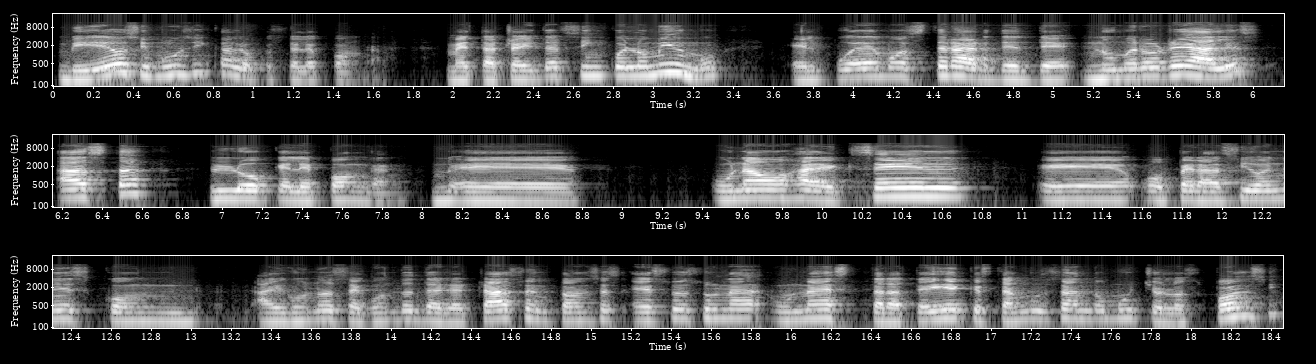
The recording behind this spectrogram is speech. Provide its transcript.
videos y música, lo que usted le ponga. MetaTrader 5 es lo mismo, él puede mostrar desde números reales hasta lo que le pongan. Eh, una hoja de Excel, eh, operaciones con algunos segundos de retraso. Entonces, eso es una, una estrategia que están usando mucho los Ponzi,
